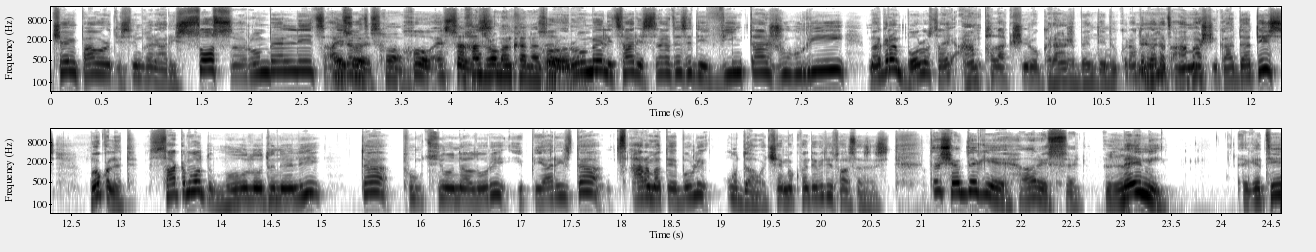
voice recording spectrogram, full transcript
ჩემი ფავორიტი სიმღერა არის sos რომელიც აი რაღაც ხო. ეს სახანძრო მანქანაზე. ხო რომელიც არის რაღაც ესეთი ვინტაჟური მაგრამ ბოლოს აი ამ ფლაგში რო გრანჟ ბენდები უკრავდნენ რაღაც ამაში გადადის მოკლედ საკმაოდ მოულოდნელი და ფუნქციონალური იპი არის და წარმატებული უდაო შემოქმედებითი თვალსაზრისით. და შემდეგი არის ლენი. ეგეთი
